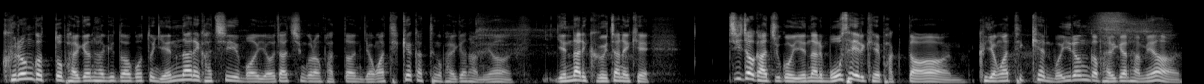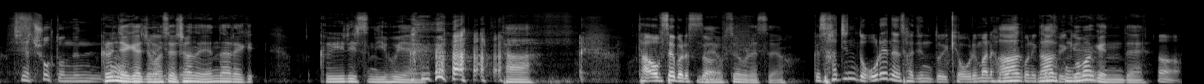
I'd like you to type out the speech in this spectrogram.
그런 것도 발견하기도 하고 또 옛날에 같이 뭐 여자친구랑 봤던 영화 티켓 같은 거 발견하면 옛날에 그거 있잖아요 이렇게 찢어가지고 옛날에 못에 이렇게 박던 그 영화 티켓 뭐 이런 거 발견하면 진짜 추억 돋는 그런 어, 얘기하지 마세요. 얘기인데. 저는 옛날에 그- 그 일이 있은 이후에 다 다 없애버렸어. 네, 없애버렸어요. 그 사진도 오래된 사진도 이렇게 오랜만에 하고 아, 보니까 나 되게 궁금한 게 있는데 어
